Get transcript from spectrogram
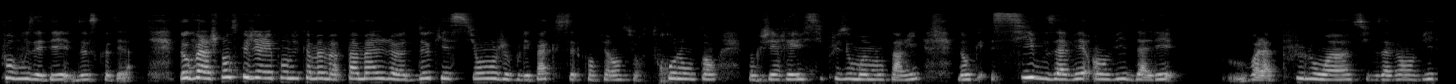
pour vous aider de ce côté-là. Donc voilà, je pense que j'ai répondu quand même à pas mal euh, de questions. Je voulais pas que cette conférence dure trop longtemps, donc j'ai réussi plus ou moins mon pari. Donc si vous avez envie d'aller voilà plus loin, si vous avez envie,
